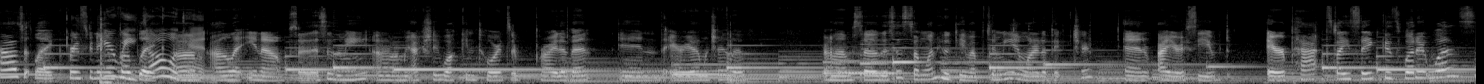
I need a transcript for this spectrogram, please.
how's it like first meeting Here in we public? go Um, again. I'll let you know. So, this is me. Um, I'm actually walking towards a pride event in the area in which I live. Um, so, this is someone who came up to me and wanted a picture, and I received air pats, I think is what it was.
